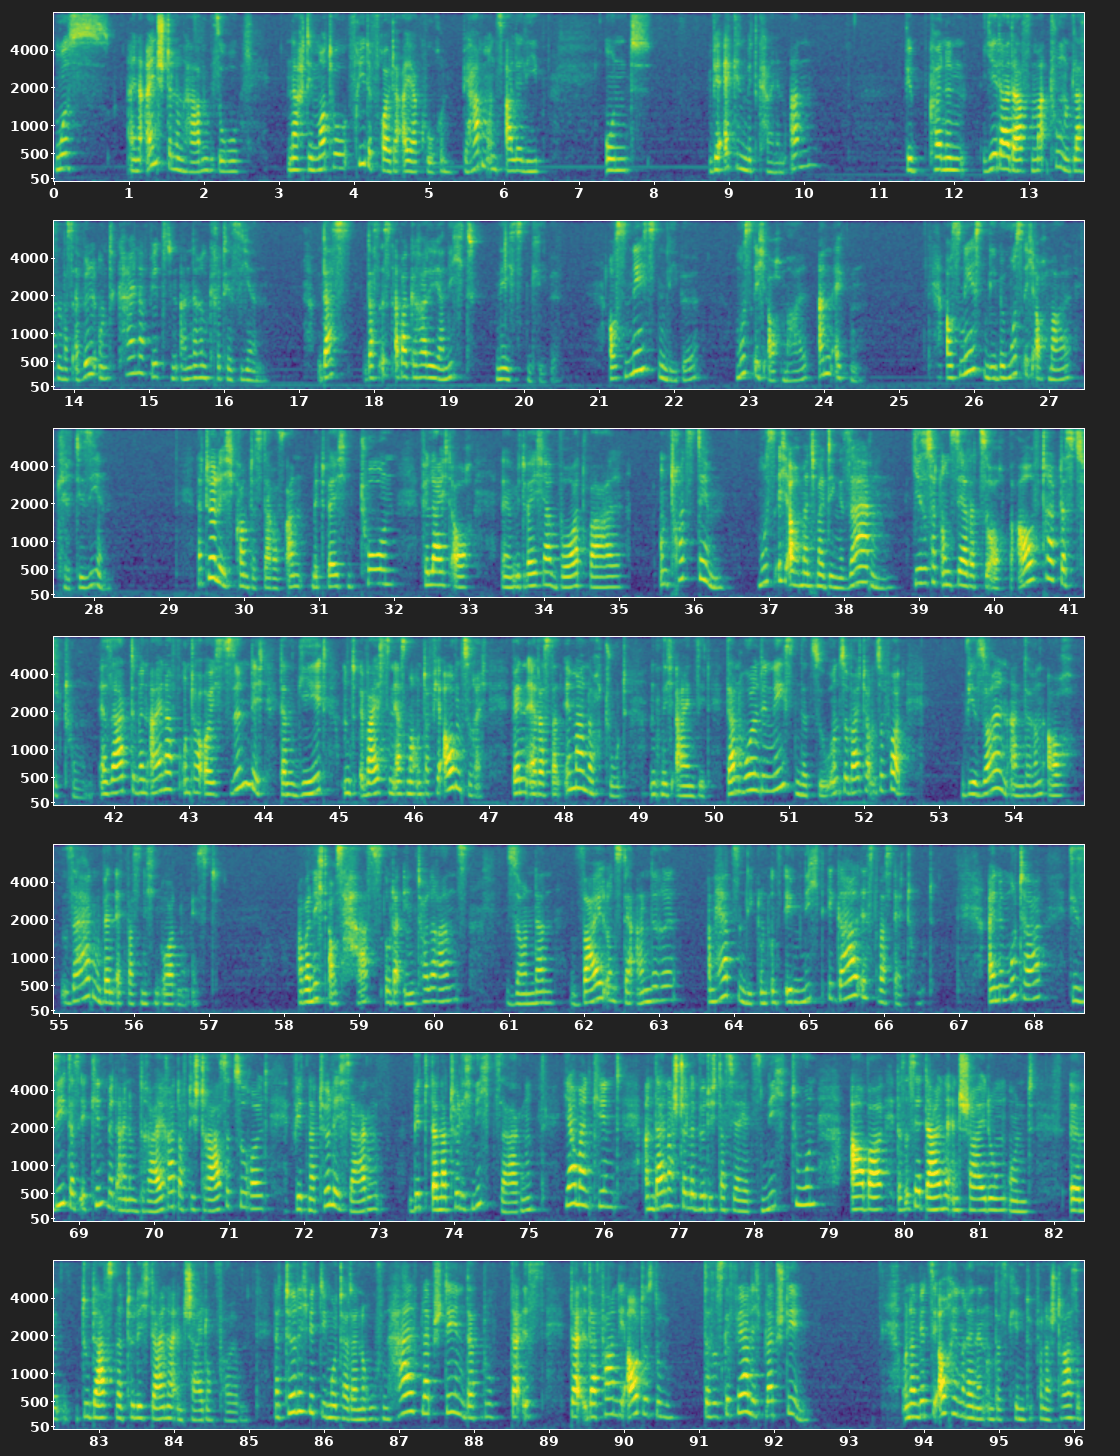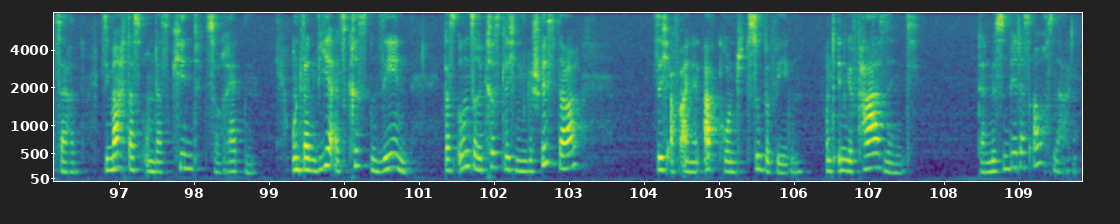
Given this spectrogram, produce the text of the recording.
muss eine Einstellung haben, so nach dem Motto Friede, Freude, Eierkuchen. Wir haben uns alle lieb und wir ecken mit keinem an. Wir können, jeder darf tun und lassen, was er will und keiner wird den anderen kritisieren. Das, das ist aber gerade ja nicht Nächstenliebe. Aus Nächstenliebe muss ich auch mal anecken. Aus Nächstenliebe muss ich auch mal kritisieren. Natürlich kommt es darauf an, mit welchem Ton, vielleicht auch äh, mit welcher Wortwahl. Und trotzdem muss ich auch manchmal Dinge sagen. Jesus hat uns ja dazu auch beauftragt, das zu tun. Er sagte, wenn einer unter euch sündigt, dann geht und weist ihn erstmal unter vier Augen zurecht. Wenn er das dann immer noch tut und nicht einsieht, dann holen den Nächsten dazu und so weiter und so fort. Wir sollen anderen auch sagen, wenn etwas nicht in Ordnung ist. Aber nicht aus Hass oder Intoleranz, sondern weil uns der andere am Herzen liegt und uns eben nicht egal ist, was er tut. Eine Mutter, die sieht, dass ihr Kind mit einem Dreirad auf die Straße zurollt, wird natürlich sagen, wird dann natürlich nicht sagen, ja, mein Kind, an deiner Stelle würde ich das ja jetzt nicht tun, aber das ist ja deine Entscheidung und ähm, du darfst natürlich deiner Entscheidung folgen. Natürlich wird die Mutter dann rufen, halt, bleib stehen, da, du, da, ist, da, da fahren die Autos, du, das ist gefährlich, bleib stehen. Und dann wird sie auch hinrennen und das Kind von der Straße zerren. Sie macht das, um das Kind zu retten. Und wenn wir als Christen sehen, dass unsere christlichen Geschwister sich auf einen Abgrund zubewegen und in Gefahr sind, dann müssen wir das auch sagen.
